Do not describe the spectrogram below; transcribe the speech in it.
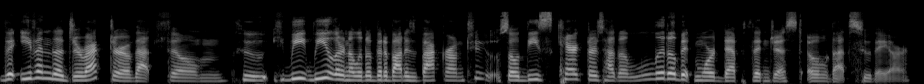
the even the director of that film who he, we we learn a little bit about his background too so these characters had a little bit more depth than just oh that's who they are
